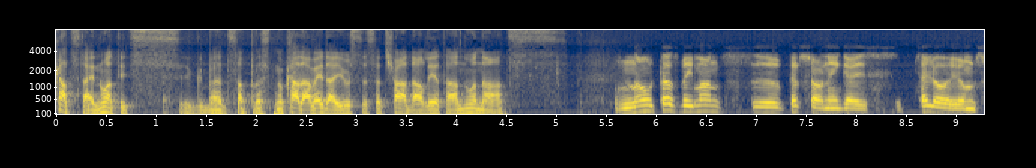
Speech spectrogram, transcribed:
Kāds tā ir noticis? Gribētu saprast, nu, kādā veidā jūs esat šādā lietā nonācis. Nu, tas bija mans uh, personīgais ceļojums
